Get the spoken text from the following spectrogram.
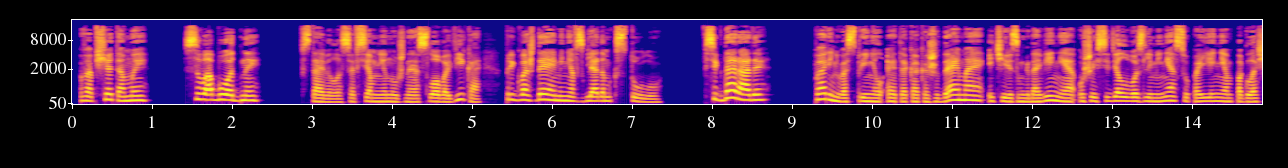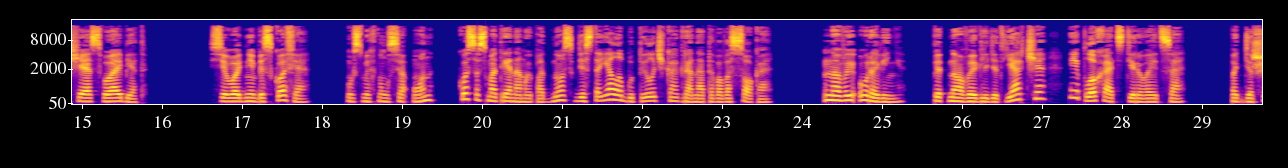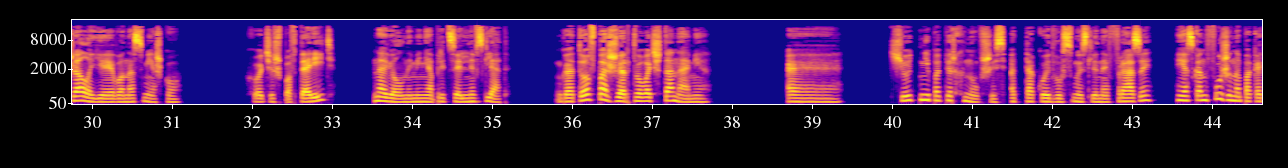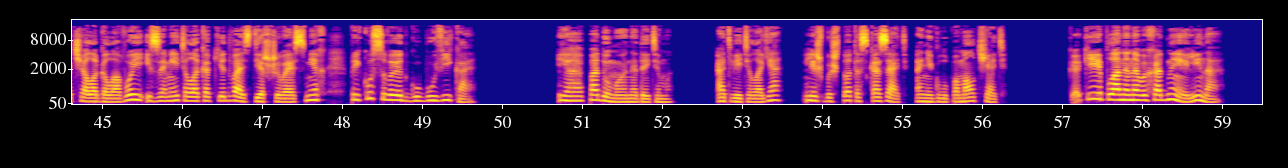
«Вообще-то мы свободны», — вставила совсем ненужное слово Вика, пригвождая меня взглядом к стулу. «Всегда рады». Парень воспринял это как ожидаемое и через мгновение уже сидел возле меня с упоением, поглощая свой обед. «Сегодня без кофе?» — усмехнулся он, косо смотря на мой поднос, где стояла бутылочка гранатового сока. «Новый уровень. Пятно выглядит ярче и плохо отстирывается. Поддержала я его насмешку. «Хочешь повторить?» — навел на меня прицельный взгляд. «Готов пожертвовать штанами». э Чуть не поперхнувшись от такой двусмысленной фразы, я сконфуженно покачала головой и заметила, как, едва сдерживая смех, прикусывает губу Вика. «Я подумаю над этим», — ответила я, лишь бы что-то сказать, а не глупо молчать. «Какие планы на выходные, Лина?»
